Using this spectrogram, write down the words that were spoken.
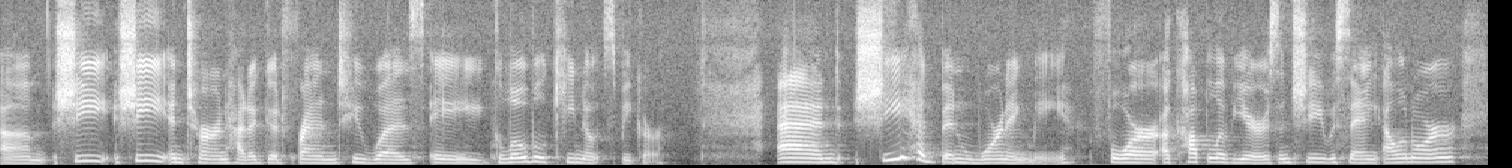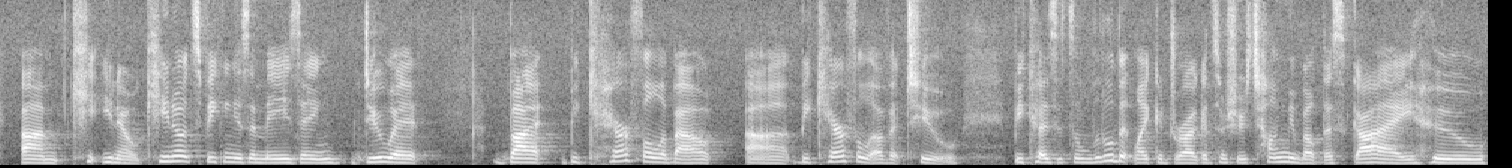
Um, she she in turn had a good friend who was a global keynote speaker, and she had been warning me for a couple of years. And she was saying, Eleanor, um, key, you know, keynote speaking is amazing. Do it, but be careful about uh, be careful of it too because it's a little bit like a drug. And so she was telling me about this guy who,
